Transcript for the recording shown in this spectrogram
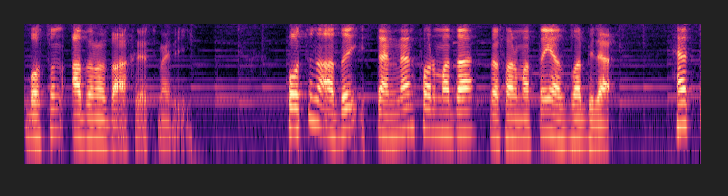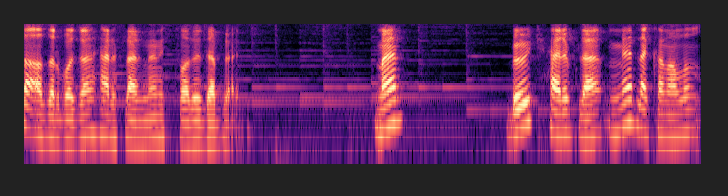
botun adını daxil etməliyik. Botun adı istənilən formada və formatda yazıla bilər. Hətta Azərbaycan hərflərindən istifadə edə bilərik. Mən böyük hərflə ümumiyyətlə kanalın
